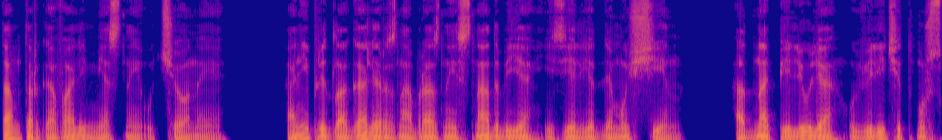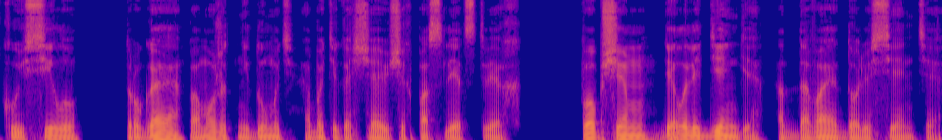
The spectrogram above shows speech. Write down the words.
Там торговали местные ученые. Они предлагали разнообразные снадобья и зелья для мужчин. Одна пилюля увеличит мужскую силу, другая поможет не думать об отягощающих последствиях. В общем, делали деньги, отдавая долю Сенте.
